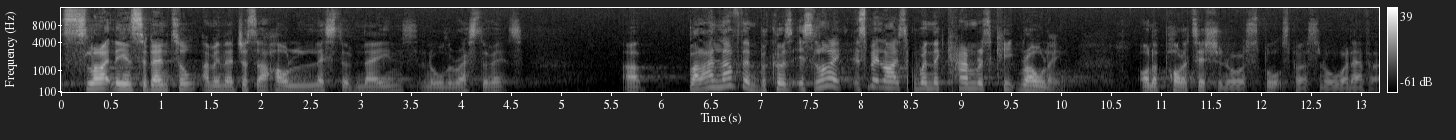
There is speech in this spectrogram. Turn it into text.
slightly incidental. I mean, they're just a whole list of names and all the rest of it. Uh, but I love them because it's like it's a bit like when the cameras keep rolling on a politician or a sports person or whatever,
